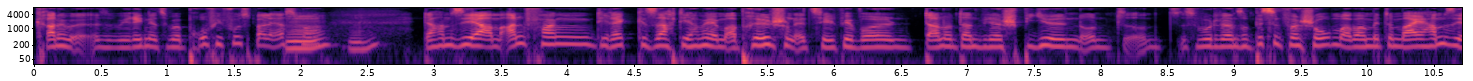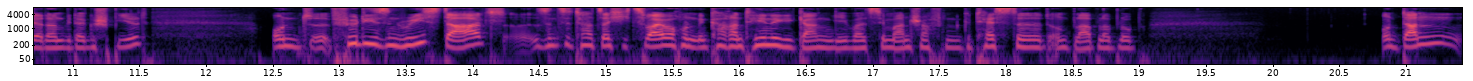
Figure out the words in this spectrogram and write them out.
gerade, also wir reden jetzt über Profifußball erstmal. Mhm, mhm Da haben sie ja am Anfang direkt gesagt, die haben ja im April schon erzählt, wir wollen dann und dann wieder spielen und, und es wurde dann so ein bisschen verschoben, aber Mitte Mai haben sie ja dann wieder gespielt. Und äh, für diesen Restart sind sie tatsächlich zwei Wochen in Quarantäne gegangen, jeweils die Mannschaften getestet und bla bla blub. Und dann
